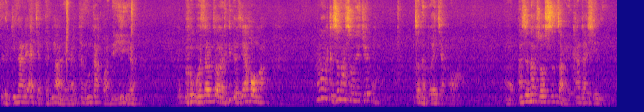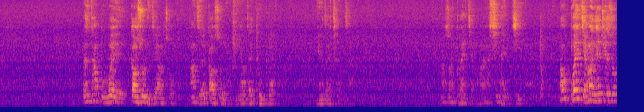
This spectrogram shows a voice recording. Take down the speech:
这个今仔日爱食汤啊，尔，汤温较悬哩啊，无无啥做，你着先放啊。啊！可是那时候就觉得，真的不会讲话，啊！但是那时候师长也看在心里，但是他不会告诉你这样做，他只会告诉你你要再突破，你要再成长。那时候不会讲话，心很静，然后不会讲话，人家觉得说，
